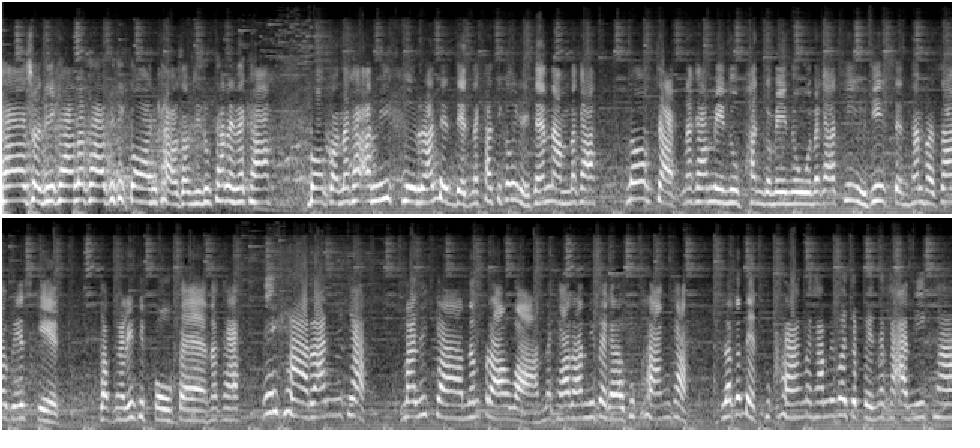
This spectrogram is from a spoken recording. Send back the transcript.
ค่ะ สวัสดีค่ะนะคะ พิธีกรข่าวสามสีทุกท่านเลยนะคะ บอกก่อนนะคะ อันนี้คือร้านเด็ดๆนะคะ ที่ก้องอยากแนะนำนะคะ นอกจากนะคะเมนูพันกว่าเมนูนะคะ ที่อยู่ที่เซ็นทรัลพลาซาเวสเกตกับงานลิติโปรแฟร์นะคะ นี่ค่ะร้านนี้ค่ะ มาริกาน้ำปลาหวานนะคะ ร้านนี้ไปกับเราทุกครั้งค่ะ แล้วก็เด็ดทุกครั้งนะคะ ไม่ว่าจะเป็นนะคะอันนี้ค่ะ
